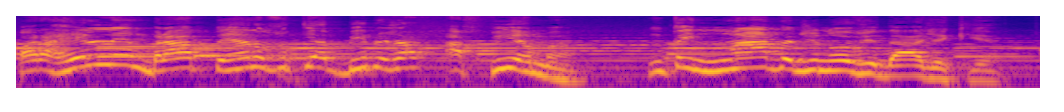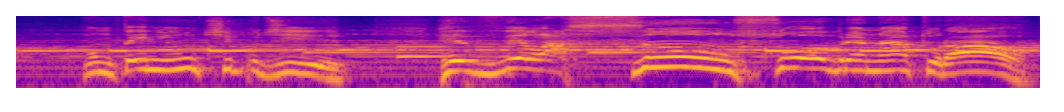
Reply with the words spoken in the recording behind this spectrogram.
para relembrar apenas o que a Bíblia já afirma. Não tem nada de novidade aqui. Não tem nenhum tipo de revelação sobrenatural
